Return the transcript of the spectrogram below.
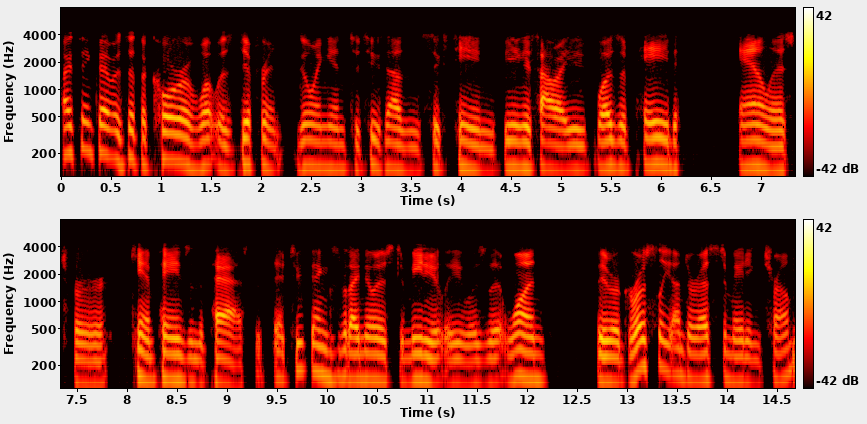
I think that was at the core of what was different going into 2016, being as how I was a paid analyst for campaigns in the past. The two things that I noticed immediately was that one, they were grossly underestimating Trump,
